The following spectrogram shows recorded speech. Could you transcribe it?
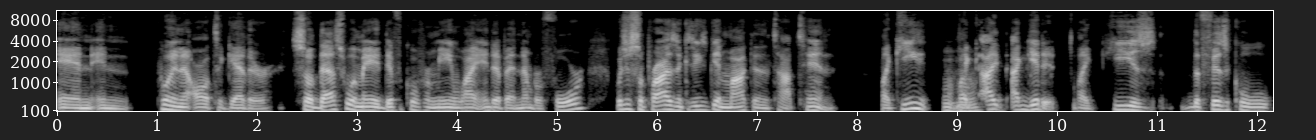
and and putting it all together. So that's what made it difficult for me and why I ended up at number four, which is surprising because he's getting mocked in the top ten. Like he, mm-hmm. like I, I get it. Like he is the physical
